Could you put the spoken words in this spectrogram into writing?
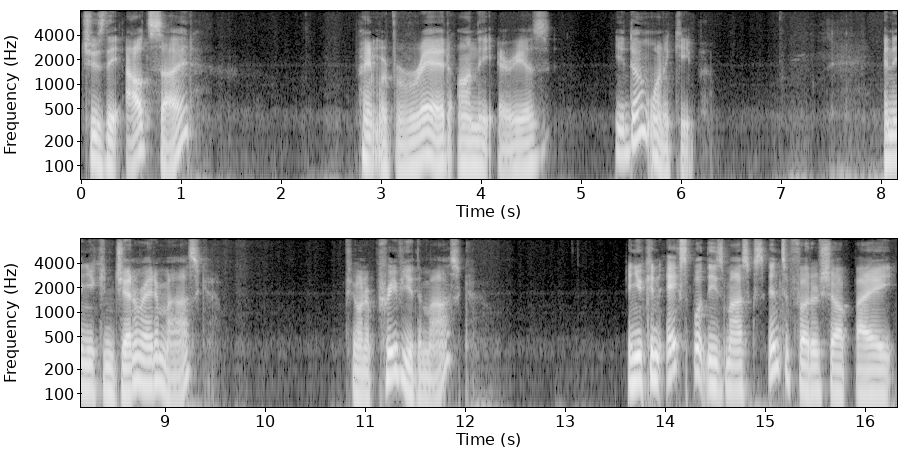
Choose the outside, paint with red on the areas you don't want to keep. And then you can generate a mask. If you want to preview the mask, and you can export these masks into Photoshop by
